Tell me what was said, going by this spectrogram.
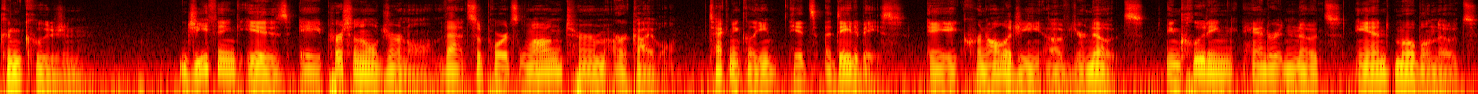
Conclusion gthnk is a personal journal that supports long term archival. Technically, it's a database a chronology of your notes, including handwritten notes and mobile notes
